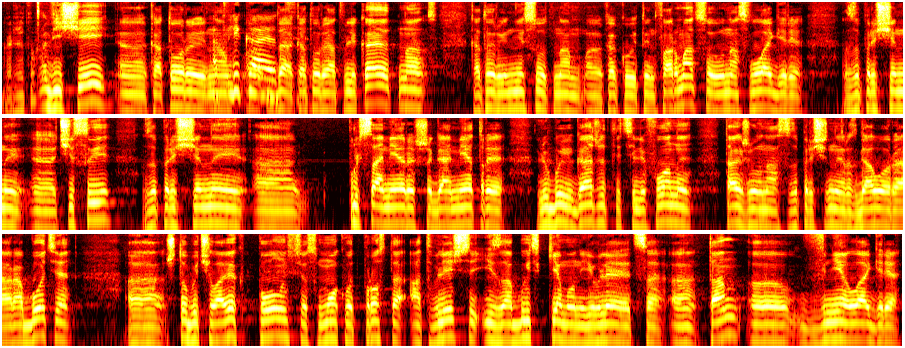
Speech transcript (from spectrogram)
Гаджетов? вещей, э, которые нам, отвлекают. да, которые отвлекают нас, которые несут нам э, какую-то информацию. У нас в лагере запрещены э, часы, запрещены э, пульсомеры, шагометры, любые гаджеты, телефоны. Также у нас запрещены разговоры о работе. Э, чтобы человек полностью смог вот просто отвлечься и забыть, кем он является э, там, э, вне лагеря,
